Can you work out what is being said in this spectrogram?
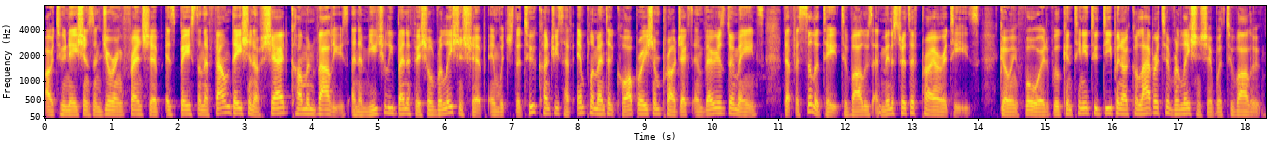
Our two nations' enduring friendship is based on the foundation of shared common values and a mutually beneficial relationship in which the two countries have implemented cooperation projects in various domains that facilitate Tuvalu's administrative priorities. Going forward, we'll continue to deepen our collaborative relationship with Tuvalu.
